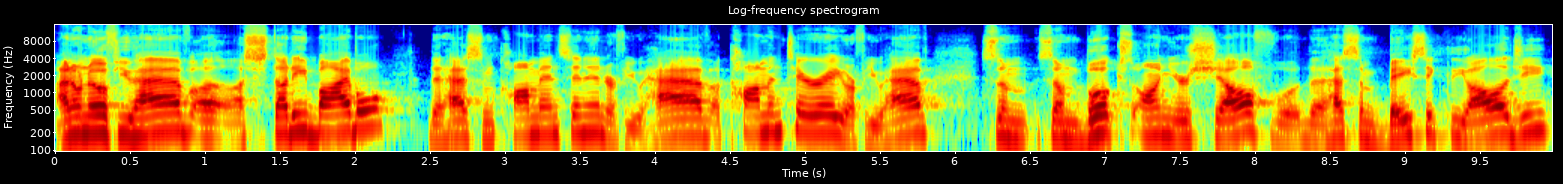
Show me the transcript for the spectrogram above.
I don't know if you have a, a study Bible that has some comments in it, or if you have a commentary, or if you have some, some books on your shelf that has some basic theology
